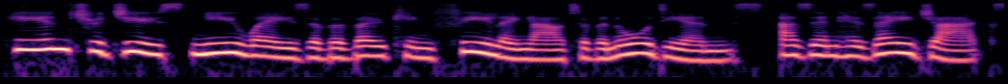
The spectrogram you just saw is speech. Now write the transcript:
He introduced new ways of evoking feeling out of an audience, as in his Ajax,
